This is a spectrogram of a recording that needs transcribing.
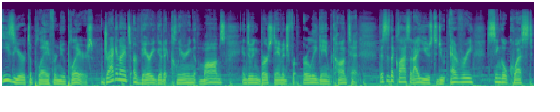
easier to play for new players. Dragon Knights are very good at clearing mobs and doing burst damage for early game content. This is the class that I use to do every single quest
